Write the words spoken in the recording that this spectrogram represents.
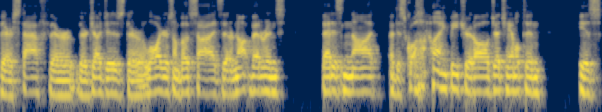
there are staff, there there are judges, there are lawyers on both sides that are not veterans. That is not a disqualifying feature at all. Judge Hamilton is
